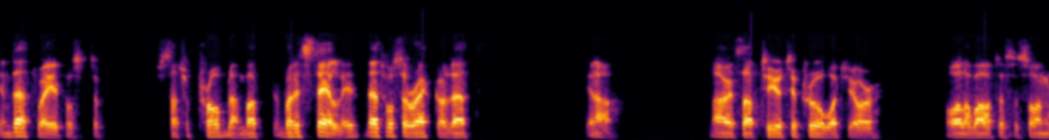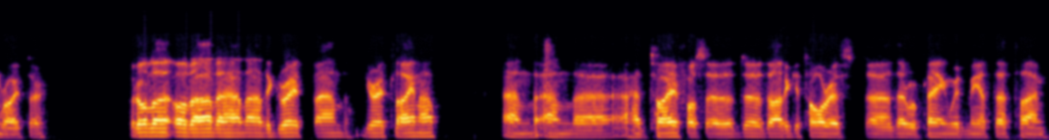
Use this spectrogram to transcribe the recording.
in that way, it was such a problem, but but it's still it, that was a record that you know, now it's up to you to prove what you're all about as a songwriter. But on the, on the other hand, I had a great band, great lineup, and and uh, I had Typhos, uh, the, the other guitarist uh, that were playing with me at that time.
